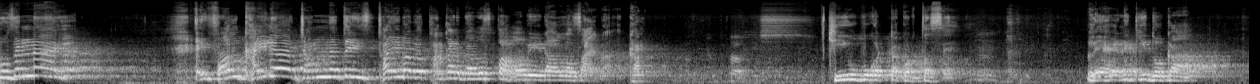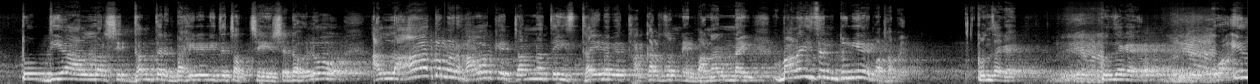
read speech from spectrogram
বুঝেন নাই। এই ফল খাইলে জান্নাতে স্থায়ীভাবে থাকার ব্যবস্থা হবে, এটা আল্লাহ চায় না। খান। কি উপকারটা করতেছে? লেহেনে কি ধোকা? টোপ দিয়ে আল্লাহর সিদ্ধান্তের বাহিরে নিতে চাচ্ছে, সেটা হলো আল্লাহ তোমার হাওয়াকে জান্নাতে স্থায়ীভাবে থাকার জন্য বানান নাই, বানাইছেন, দুনিয়ায় পাঠাবেন। কোন জায়গায়? কোন জায়গায় وَإِذْ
